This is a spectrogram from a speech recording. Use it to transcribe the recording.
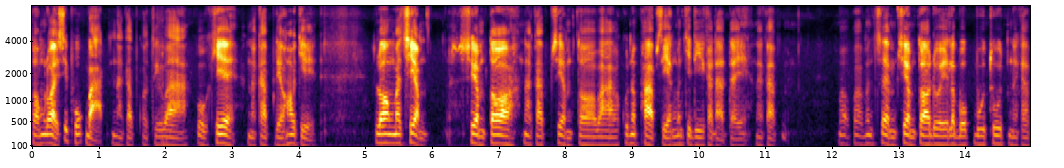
สองร้อยสิบหกบาทนะครับ ก็ถือว่าโอเคนะครับ เดี๋ยวเฮาจีลองมาเชื่อมเชื่อมต่อนะครับ เชื่อมต่อว่าคุณภาพเสียงมันจะดีขนาดใดนะครับเพราะว่ามันเชื่อมเชื่อมต่อโดยระบบบลูทูธนะครับ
